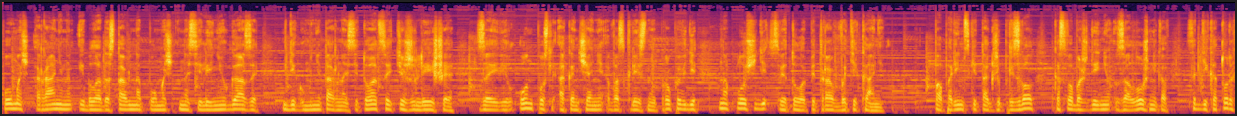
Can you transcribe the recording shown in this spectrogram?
помощь раненым и была доставлена помощь населению Газы, где гуманитарная ситуация тяжелейшая, заявил он после окончания воскресной проповеди на площади Святого Петра в Ватикане. Папа Римский также призвал к освобождению заложников, среди которых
